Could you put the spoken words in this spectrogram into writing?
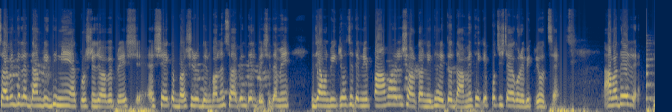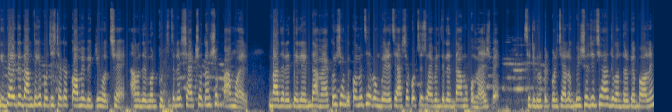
সয়াবিন তেলের দাম বৃদ্ধি নিয়ে এক প্রশ্নের জবাবে প্রেস শেখ বশিরউদ্দিন বলেন, সয়াবিন তেল বেশি দামে যেমন বিক্রি হচ্ছে, তেমনি পাম অয়েল সরকার নির্ধারিত দামে থেকে পঁচিশ টাকা করে বিক্রি হচ্ছে। আমাদের নির্ধারিত দাম থেকে পঁচিশ টাকা কমে বিক্রি হচ্ছে। আমাদের মোট ভর্তি তেলের ষাট শতাংশ পাম অয়েল। বাজারে তেলের দাম একই সঙ্গে কমেছে এবং বেড়েছে। আশা করছে সয়াবিন তেলের দামও কমে আসবে। সিটি গ্রুপের পরিচালক বিশ্বজিৎ সাহা যুগান্তরকে বলেন,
